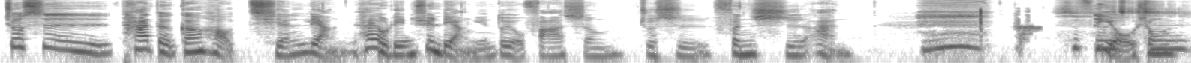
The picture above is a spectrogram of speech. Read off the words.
就是他的刚好前两，他有连续两年都有发生，就是分尸案，是是有凶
